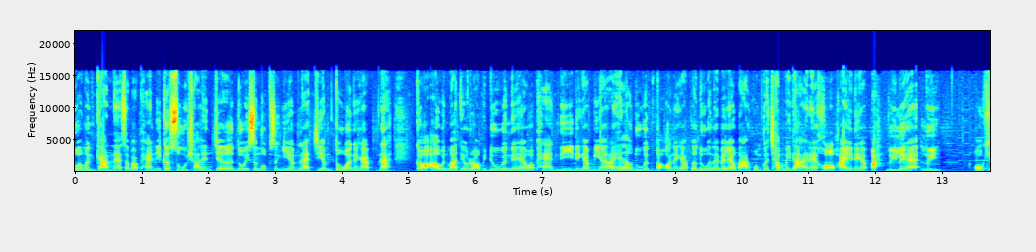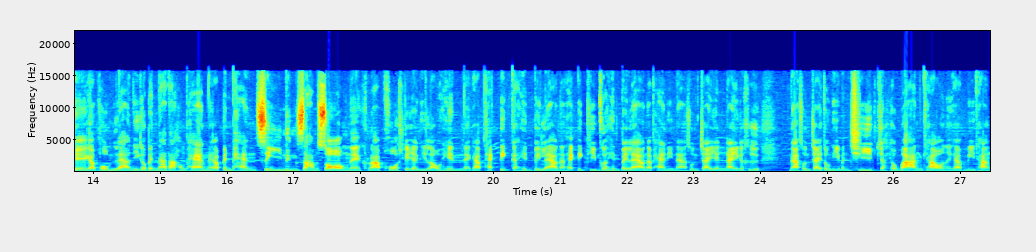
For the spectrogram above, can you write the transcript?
รัวๆเหมือนกันนะสำหรับแผนนี้ก็สู่ Challenger โดยสงบเสงี่ยมและเจียมตัวนะครับนะก็เอาเป็นว่าเดี๋ยวเราไปดูกันนะครับว่าแผนนี้นะครับมีอะไรให้เราดูกันต่อนะครับ เราดูอะไรไปแล้วบ้างผมก็จำไม่ได้นะขออภัยนะครับปะลุยเลยฮะลุยโอเคครับผมแล้วนี่ก็เป็นหน้าตาของแผนนะครับ เป็นแผน 4132 นะครับโค้ชก็อย่างที่เราเห็นนะครับ แท็กติกก็เห็นไปแล้วนะ แท็กติกทีมก็เห็นไปแล้วนะ แผนนี้น่าสนใจยังไงก็คือ น่าสนใจตรงที่มันฉีกจากชาวบ้านเขานะครับมีทั้ง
